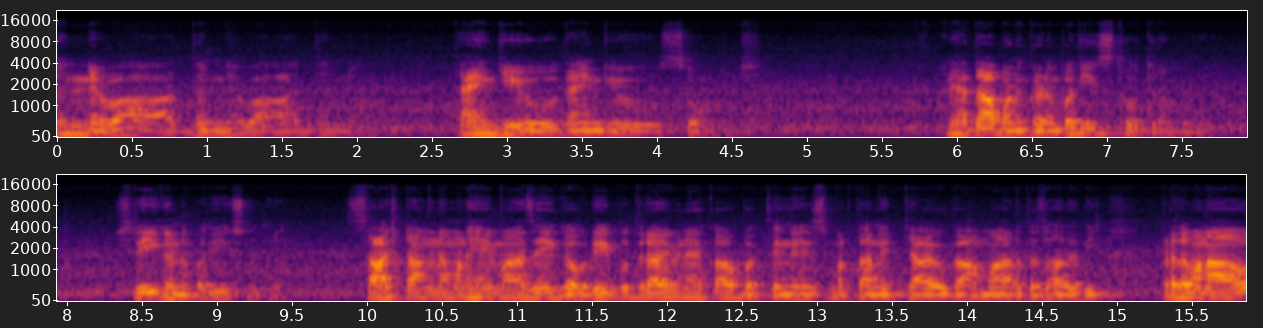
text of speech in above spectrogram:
धन्यवाद धन्यवाद धन्यवाद. थँक्यू थँक्यू सो मच आणि आता आपण गणपती स्तोत्र म्हणूया. श्री गणपती स्तोत्र. साष्टांग नमन हे माझे गौरीपुत्रा विनायका भक्तीने स्मरता नित्यायु कामार्थ साधती. प्रथम नाव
